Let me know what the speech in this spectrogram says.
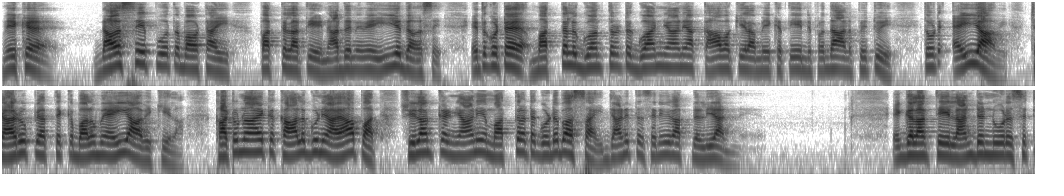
මේක දවසේ පුවත බවටයි පත්වෙලා තියෙන අද නෙවෙයි ඊයේ දවසේ. එතකොට මත්තල ගුවන්තොටට ගුවන් යානයක් ආවා කියලා මේක තියෙන්නේ ප්‍රධාන පිටුවේ. එතකොට ඇයි ආවේ? ඡායරූපයත් එක්ක බලමු ඇයි ආවේ කියලා. කටුනායක කාලගුණේ අයහපත් ශ්‍රී ලංකන් යානීය මත්තලට ගොඩ බස්සයි ජනිත සෙනවිරත්න ලියන්නේ. එංගලන්තේ ලන්ඩන් නුවර සිට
